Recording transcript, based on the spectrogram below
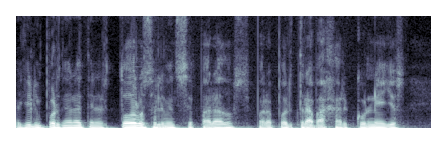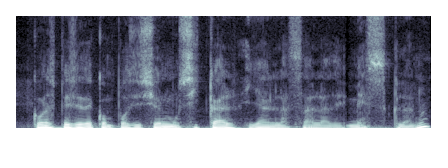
Aquí lo importante era tener todos los elementos separados para poder trabajar con ellos con una especie de composición musical ya en la sala de mezcla, ¿no?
